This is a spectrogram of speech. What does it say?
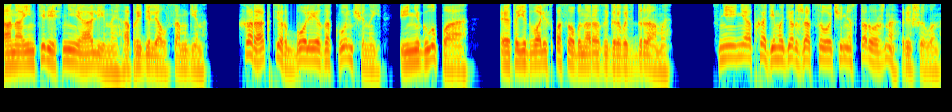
Она интереснее Алины, определял Самгин. Характер более законченный и не глупа. Это едва ли способно разыгрывать драмы. С ней необходимо держаться очень осторожно, решил он.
